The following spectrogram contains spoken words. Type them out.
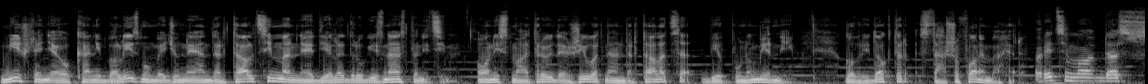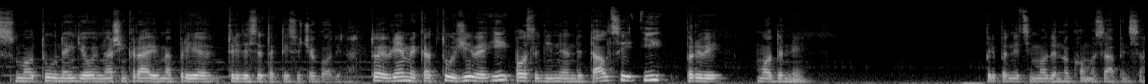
Mišljenje o kanibalizmu među neandertalcima ne dijele drugi znanstvenici. Oni smatraju da je život neandertalaca bio puno mirniji govori doktor Stašo Forenbacher. Recimo da smo tu negdje u ovim našim krajevima prije 30 tisuća godina. To je vrijeme kad tu žive i posljednji neandertalci i prvi moderni pripadnici modernog homo sapiensa.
